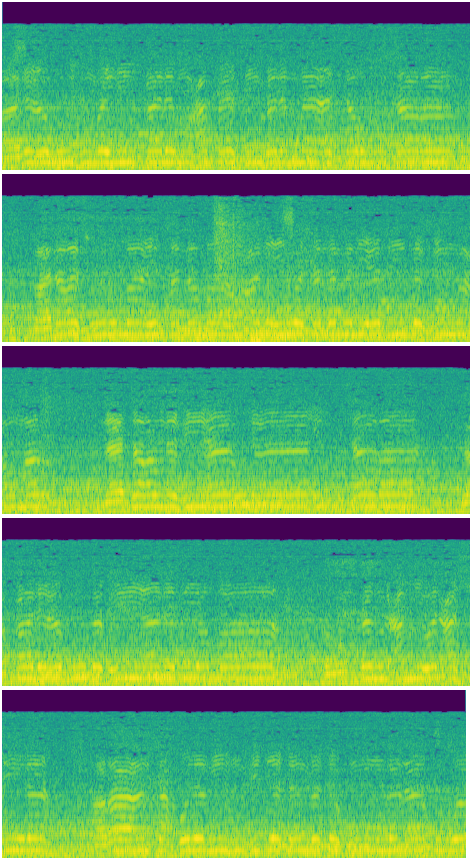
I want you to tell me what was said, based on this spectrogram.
قال أبو زبير قال ابن عباس فلما أسروا أسارا قال رسول الله صلى الله عليه وسلم لأبي بكر وعمر ما ترون في هؤلاء الأسارى فقال أبو بكر يا نبي الله هم بنو العم والعشيرة أرى أن تأخذ منهم فدية فتكون لنا قوة؟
